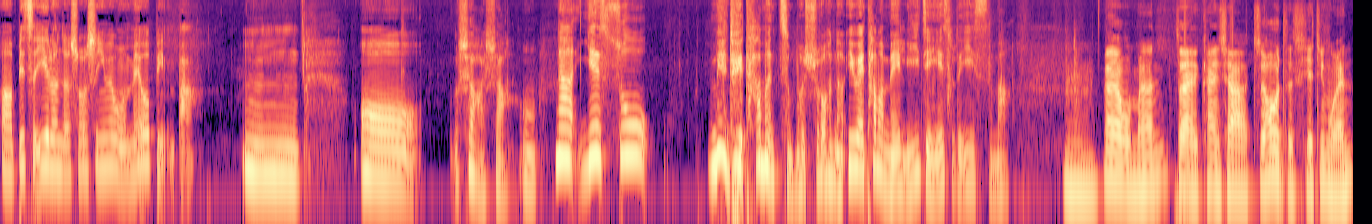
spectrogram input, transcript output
呃，彼此议论着说，是因为我们没有饼吧？嗯，哦，是啊，是啊，嗯，那耶稣面对他们怎么说呢？因为他们没理解耶稣的意思嘛。嗯，那我们再看一下之后的这些经文，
